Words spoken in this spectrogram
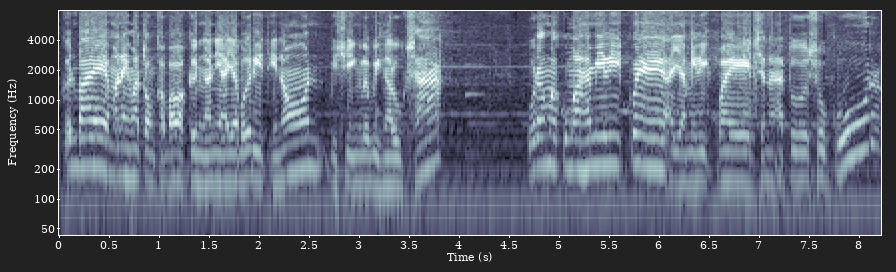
Keun bae maneh matong kabawakeun ngani aya berit inon? Bising leuwih ngaruksak urangmakumaha milik kue ayah milik wa cena atuh syukur.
